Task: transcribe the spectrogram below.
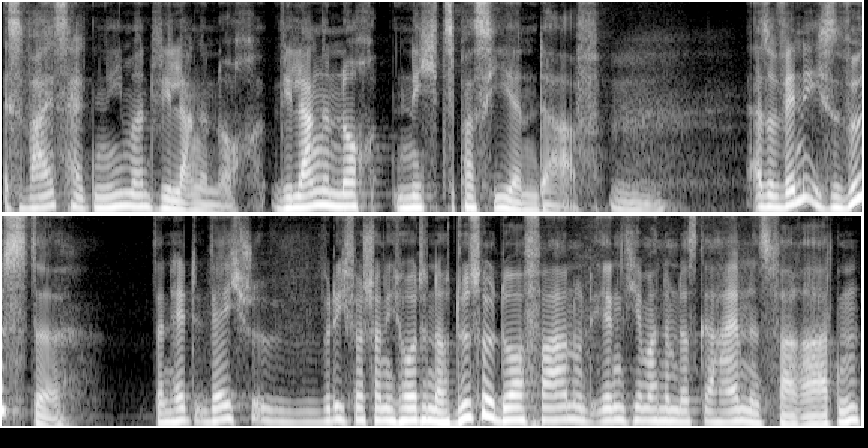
es weiß halt niemand, wie lange noch. Wie lange noch nichts passieren darf. Also wenn ich es wüsste, dann hätte, ich, würde ich wahrscheinlich heute nach Düsseldorf fahren und irgendjemandem das Geheimnis verraten.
